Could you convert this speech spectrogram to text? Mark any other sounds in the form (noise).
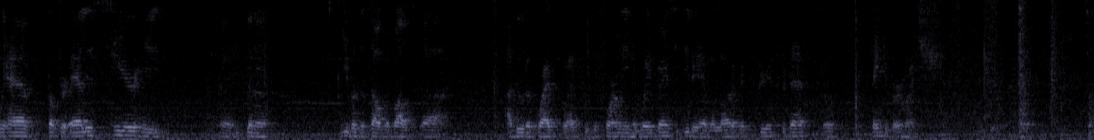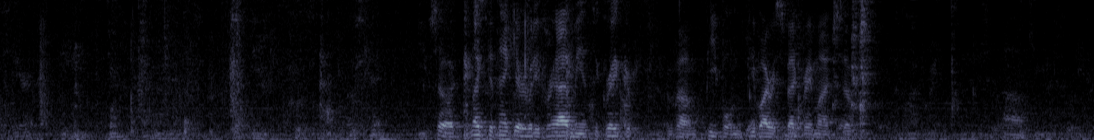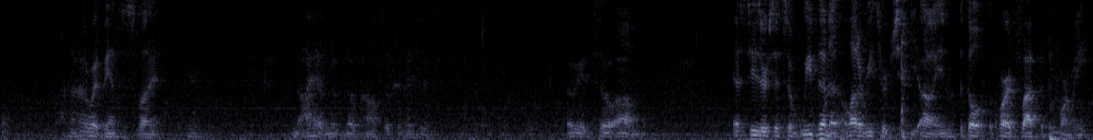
we have Dr. Ellis here. He, uh, he's gonna give us a talk about, uh, adult acquired flat foot deformity in the weight bearing CT. They have a lot of experience with that, so thank you very much. It's also here. So I'd like to thank everybody for having me. It's a great group of um, people and people I respect very much, so. um, How do I advance the slide? No, I have no, no conflicts of interest. Okay, so, um, as Caesar said, so we've done a, a lot of research, uh, in adult acquired flat foot deformity.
